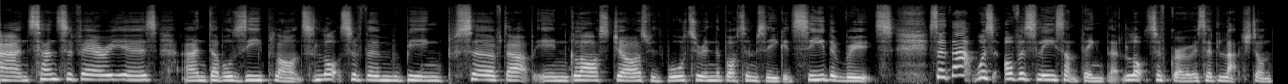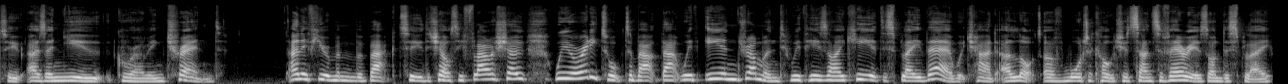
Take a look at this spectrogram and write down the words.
and sansevierias and double Z plants. Lots of them being served up in glass jars with water in the bottom so you could see the roots. So that was obviously something that lots of growers had latched onto as a new growing trend. And if you remember back to the Chelsea Flower Show, we already talked about that with Ian Drummond with his IKEA display there, which had a lot of water-cultured Sansevierias on display.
